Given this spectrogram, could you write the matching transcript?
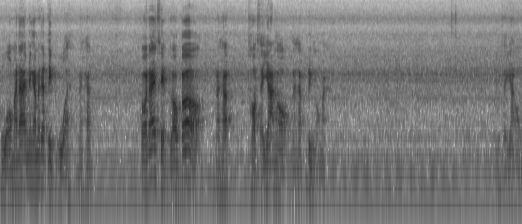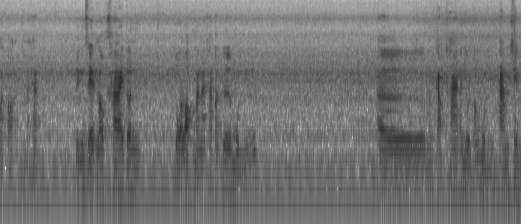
หัวออกมาได้ไม่งั้นมันจะติดหัวนะครับ พอได้เสร็จเราก็นะครับ ถอดสายยางออกนะครับ ดึงออกมา ดึง สายยางออกมาก่อนนะครับ ดึงเสร็จเราคลายตัวตัวล็อกมันนะครับ ก็คือหมุนเออมันกลับทางกันอยู่ต้องหมุนตามเข็ม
